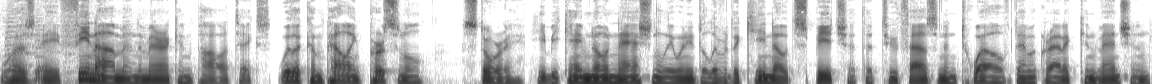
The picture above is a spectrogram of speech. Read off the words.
was a phenom in American politics with a compelling personal story. He became known nationally when he delivered the keynote speech at the 2012 Democratic Convention.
